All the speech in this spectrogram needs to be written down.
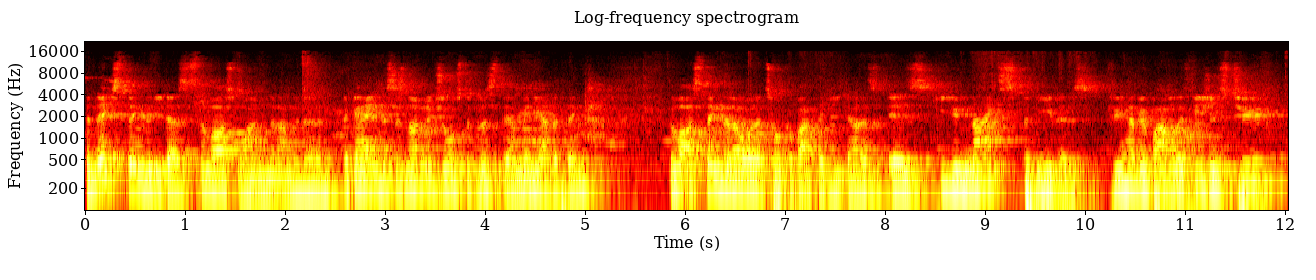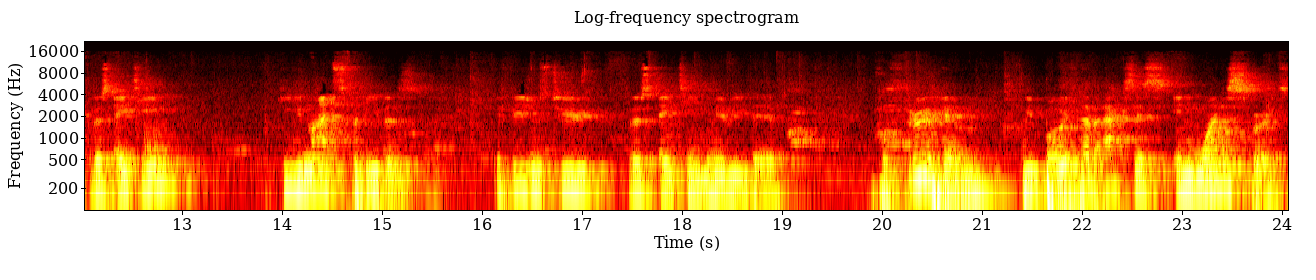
The next thing that He does, is the last one that I'm going to, again, this is not an exhaustive list, there are many other things. The last thing that I want to talk about that He does is He unites believers. If you have your Bible, Ephesians 2, verse 18, He unites believers. Ephesians 2, verse 18. Let me read there. For through him we both have access in one Spirit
